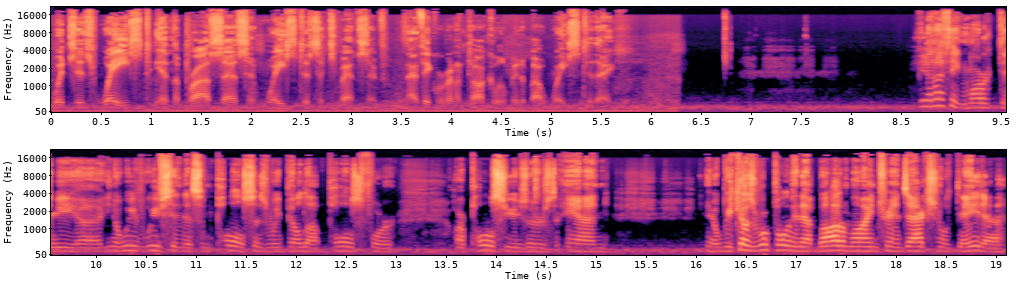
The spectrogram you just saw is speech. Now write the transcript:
which is waste in the process, and waste is expensive. And I think we're going to talk a little bit about waste today. Yeah, and I think Mark, the uh, you know we've we've seen this in Pulse as we build out Pulse for our Pulse users, and you know because we're pulling that bottom line transactional data,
